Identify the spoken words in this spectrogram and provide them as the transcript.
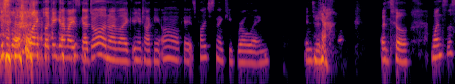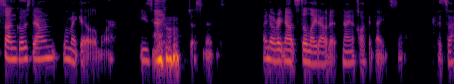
Just lo- like looking at my schedule, and I'm like, and you're talking, oh, okay, it's probably just to keep rolling into it yeah. until once the sun goes down, we might get a little more easy adjustment. I know right now it's still light out at nine o'clock at night, so it's a.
